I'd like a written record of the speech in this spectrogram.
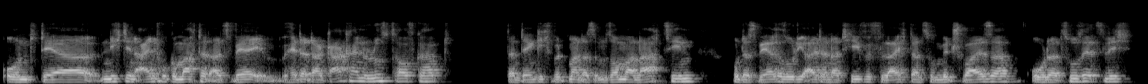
und der nicht den Eindruck gemacht hat, als wäre, hätte er da gar keine Lust drauf gehabt, dann denke ich, wird man das im Sommer nachziehen. Und das wäre so die Alternative vielleicht dann zu Mitch Weiser oder zusätzlich.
